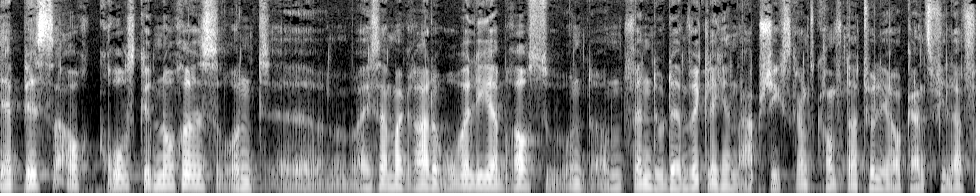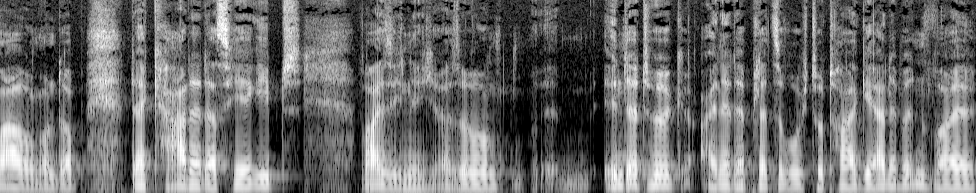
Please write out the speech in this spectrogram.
der Biss auch groß genug ist und äh, ich sag mal gerade Oberliga brauchst du und, und wenn du dann wirklich in den Abstiegskampf kommst, natürlich auch ganz viel Erfahrung und ob der Kader das hergibt, weiß ich nicht. Also äh, Intertürk, einer der Plätze, wo ich total gerne bin, weil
